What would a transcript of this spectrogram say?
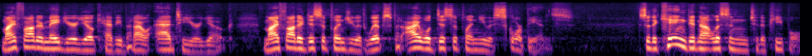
My father made your yoke heavy, but I will add to your yoke. My father disciplined you with whips, but I will discipline you with scorpions. So the king did not listen to the people.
